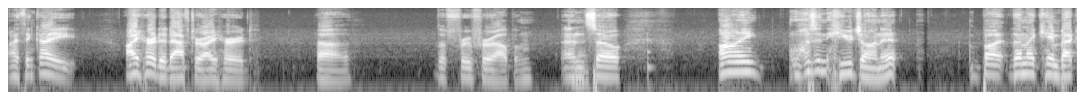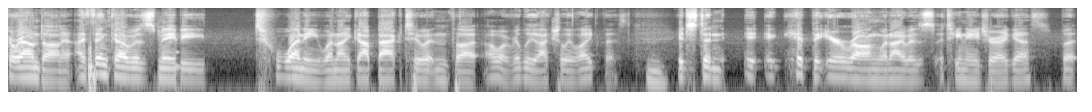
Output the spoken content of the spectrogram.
I think I, I heard it after I heard, uh, the Frou Frou album, and Right. so, I wasn't huge on it, but then I came back around on it. I think I was maybe twenty when I got back to it and thought, oh, I really actually like this. Hmm. It just didn't. It, it hit the ear wrong when I was a teenager, I guess. But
